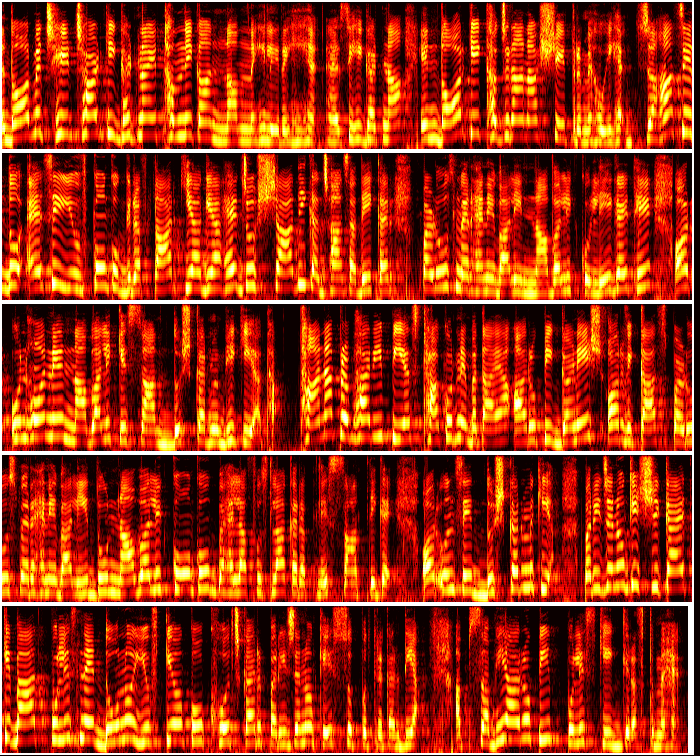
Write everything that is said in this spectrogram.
इंदौर में छेड़छाड़ की घटनाएँ थमने का नाम नहीं ले रही हैं। ऐसी ही घटना इंदौर के खजराना क्षेत्र में हुई है, जहाँ से दो ऐसे युवकों को गिरफ़्तार किया गया है, जो शादी का झांसा देकर पड़ोस में रहने वाली नाबालिग को ले गए थे और उन्होंने नाबालिग के साथ दुष्कर्म भी किया था प्रभारी पीएस ठाकुर ने बताया, आरोपी गणेश और विकास पड़ोस में रहने वाली दो नाबालिगों को बहला फुसला कर अपने साथ ले गए और उनसे दुष्कर्म किया परिजनों की शिकायत के बाद पुलिस ने दोनों युवतियों को खोजकर परिजनों के सुपुत्र कर दिया अब सभी आरोपी पुलिस की गिरफ्त में हैं।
